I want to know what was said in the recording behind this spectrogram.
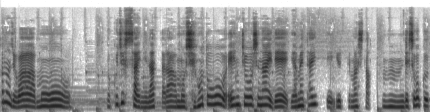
彼女はもう60歳になったらもう仕事を延長しないで辞めたいって言ってました。うんですごく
